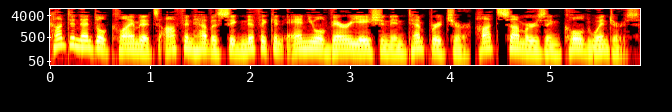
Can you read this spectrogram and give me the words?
Continental climates often have a significant annual variation in temperature hot summers and cold winters.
